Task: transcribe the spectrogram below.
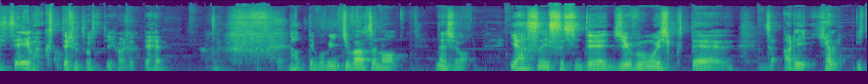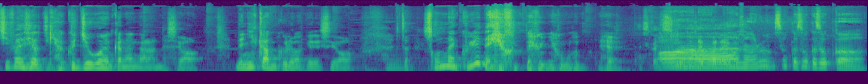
1000円は食ってるぞって言われて、だって僕一番その、何でしょう、安い寿司で十分美味しくて、あれ、100一番安いやつ115円かなんかなんですよ。で、2貫来るわけですよ。そんなに食えねえよっていうふうに思って。確かにすぐお高くなりああ、ますなるほど。そっかそっかそっか。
